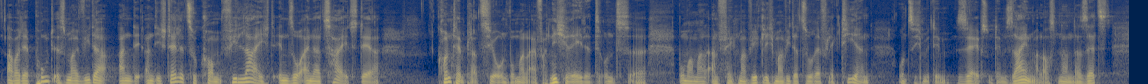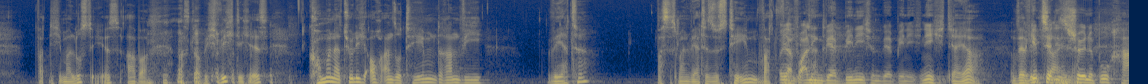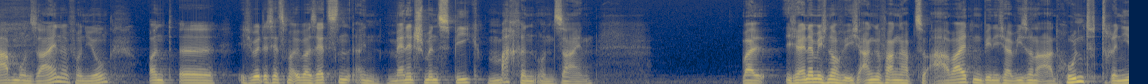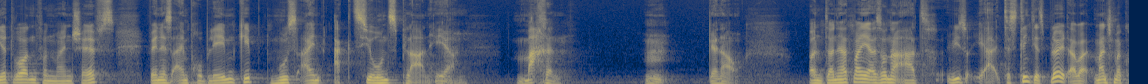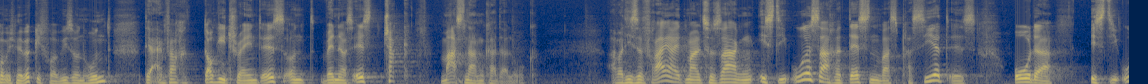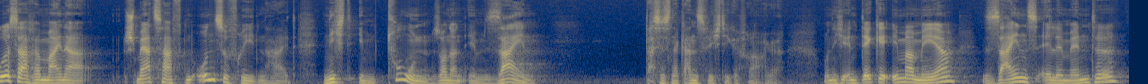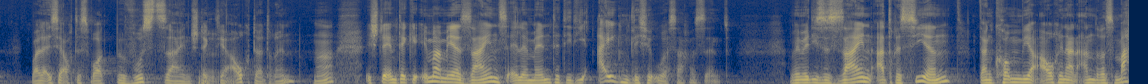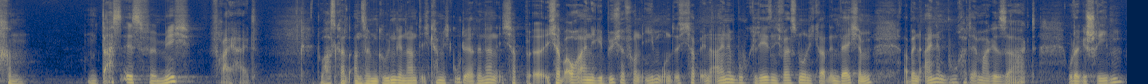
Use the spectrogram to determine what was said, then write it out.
Aber der Punkt ist mal wieder an die, an die Stelle zu kommen, vielleicht in so einer Zeit der Kontemplation, wo man einfach nicht redet und äh, wo man mal anfängt, mal wirklich mal wieder zu reflektieren und sich mit dem Selbst und dem Sein mal auseinandersetzt, was nicht immer lustig ist, aber was, glaube ich, wichtig ist, kommen wir natürlich auch an so Themen dran wie Werte. Was ist mein Wertesystem? Was ja, vor allen Dingen, wer bin ich und wer bin ich nicht? Ja, ja. Da gibt es ja dieses schöne Buch Haben und Sein von Jung. Und äh, ich würde es jetzt mal übersetzen in Management Speak, machen und sein. Weil ich erinnere mich noch, wie ich angefangen habe zu arbeiten, bin ich ja wie so eine Art Hund trainiert worden von meinen Chefs. Wenn es ein Problem gibt, muss ein Aktionsplan her. Machen. Hm, genau. Und dann hat man ja so eine Art, wie so, ja, das klingt jetzt blöd, aber manchmal komme ich mir wirklich vor wie so ein Hund, der einfach doggy-trained ist und wenn das ist, tschack, Maßnahmenkatalog. Aber diese Freiheit mal zu sagen, ist die Ursache dessen, was passiert ist, oder ist die Ursache meiner schmerzhaften Unzufriedenheit nicht im Tun, sondern im Sein? Das ist eine ganz wichtige Frage. Und ich entdecke immer mehr Seinselemente, weil da ist ja auch das Wort Bewusstsein steckt ja auch da drin. Ne? Ich entdecke immer mehr Seinselemente, die die eigentliche Ursache sind. Und wenn wir dieses Sein adressieren, dann kommen wir auch in ein anderes Machen. Und das ist für mich Freiheit. Du hast gerade Anselm Grün genannt. Ich kann mich gut erinnern. Ich habe äh, ich hab auch einige Bücher von ihm und ich habe in einem Buch gelesen, ich weiß nur nicht gerade in welchem, aber in einem Buch hat er mal gesagt oder geschrieben,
